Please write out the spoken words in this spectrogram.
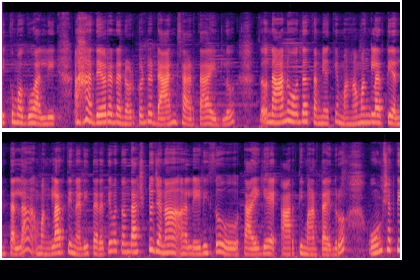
ಚಿಕ್ಕ ಮಗು ಅಲ್ಲಿ ಆ ದೇವರನ್ನು ನೋಡಿಕೊಂಡು ಡ್ಯಾನ್ಸ್ ಆಡ್ತಾ ಇದ್ಲು. ಸೊ ನಾನು ಹೋದ ಸಮಯಕ್ಕೆ ಮಹಾಮಂಗಳಾರತಿ ಅಂತಲ್ಲ, ಮಂಗಳಾರತಿ ನಡೀತಾ ಇರತ್ತೆ. ಇವತ್ತೊಂದು ಅಷ್ಟು ಜನ ಲೇಡೀಸು ತಾಯಿಗೆ ಆರತಿ ಮಾಡ್ತಾಯಿದ್ರು ಓಂ ಶಕ್ತಿ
